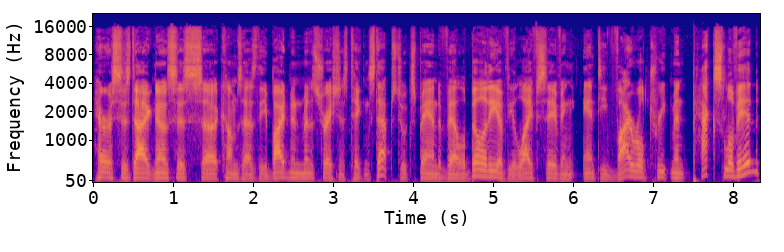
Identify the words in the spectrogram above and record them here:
Harris's diagnosis uh, comes as the Biden administration is taking steps to expand availability of the life-saving antiviral treatment Paxlovid,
